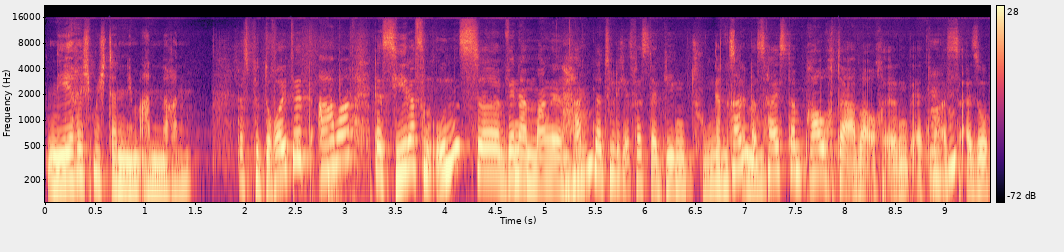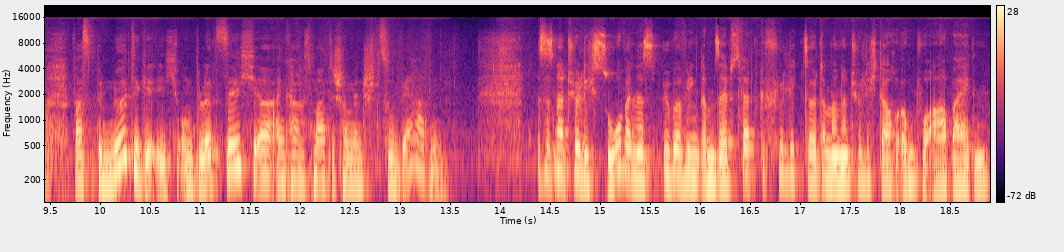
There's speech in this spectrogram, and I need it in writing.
nähere ich mich dann dem anderen. Das bedeutet aber, dass jeder von uns, äh, wenn er Mangel mhm. hat, natürlich etwas dagegen tun Ganz kann. Genau. Das heißt, dann braucht er aber auch irgendetwas. Mhm. Also was benötige ich, um plötzlich äh, ein charismatischer Mensch zu werden? Es ist natürlich so, wenn es überwiegend am Selbstwertgefühl liegt, sollte man natürlich da auch irgendwo arbeiten.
